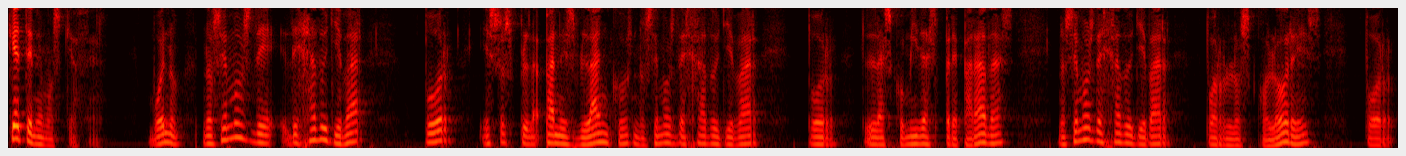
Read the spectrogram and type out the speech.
¿Qué tenemos que hacer? Bueno, nos hemos dejado llevar por esos panes blancos, nos hemos dejado llevar por las comidas preparadas, nos hemos dejado llevar por los colores, por,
